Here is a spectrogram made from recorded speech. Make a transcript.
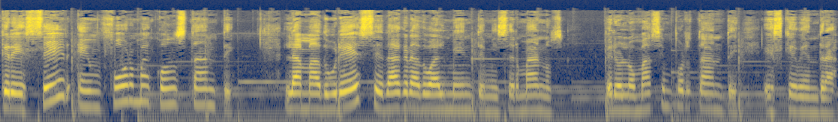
crecer en forma constante. La madurez se da gradualmente, mis hermanos, pero lo más importante es que vendrá.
